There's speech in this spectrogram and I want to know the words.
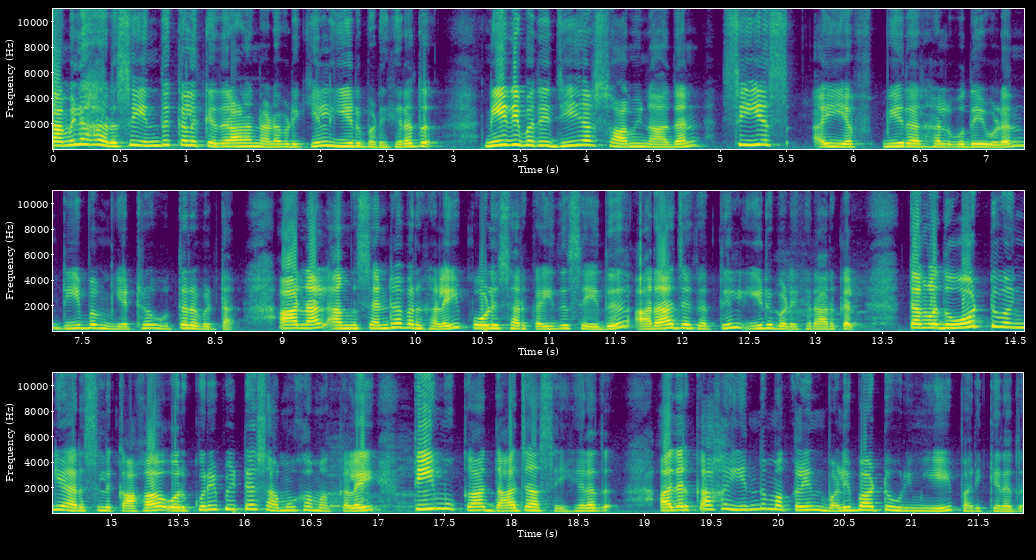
தமிழக அரசு இந்துக்களுக்கு எதிரான நடவடிக்கையில் ஈடுபடுகிறது. நீதிபதி ஜி ஆர் சுவாமிநாதன் ஐஎஃப் வீரர்கள் உதவியுடன் தீபம் ஏற்ற உத்தரவிட்டார். ஆனால் அங்கு சென்றவர்களை போலீசார் கைது செய்து அராஜகத்தில் ஈடுபடுகிறார்கள். தங்களது ஓட்டு வங்கி அரசியலுக்காக ஒரு குறிப்பிட்ட சமூக மக்களை திமுக தாஜா செய்கிறது. அதற்காக இந்து மக்களின் வழிபாட்டு உரிமையை பறிக்கிறது.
